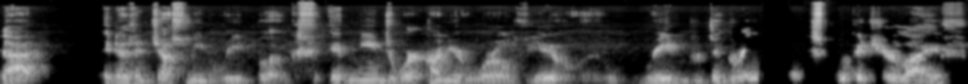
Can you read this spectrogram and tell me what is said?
that it doesn't just mean read books; it means work on your worldview. Read the great books, look at your life,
